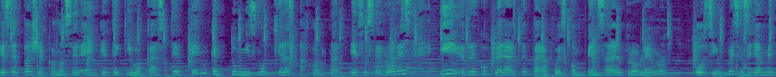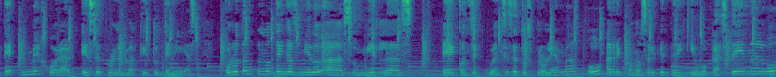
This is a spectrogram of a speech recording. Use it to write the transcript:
que sepas reconocer en qué te equivocaste, pero que tú mismo quieras afrontar esos errores y recuperarte para pues compensar el problema o simple y sencillamente mejorar ese problema que tú tenías. Por lo tanto, no tengas miedo asumir las eh, consecuencias de tus problemas o a reconocer que te equivocaste en algo.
